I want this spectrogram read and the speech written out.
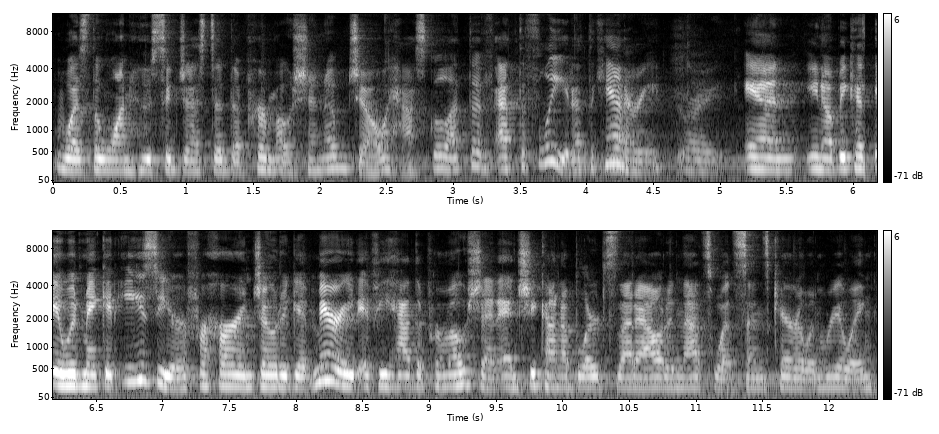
was the one who suggested the promotion of Joe Haskell at the at the fleet at the cannery right. and you know because it would make it easier for her and joe to get married if he had the promotion and she kind of blurts that out and that's what sends carolyn reeling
